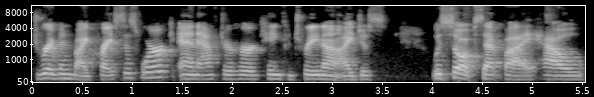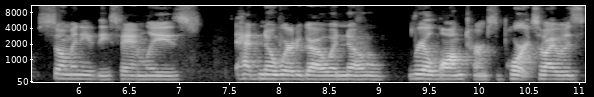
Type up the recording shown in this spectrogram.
driven by crisis work. And after Hurricane Katrina, I just was so upset by how so many of these families had nowhere to go and no real long term support. So I was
